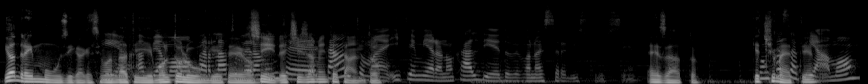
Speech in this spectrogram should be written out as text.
Io andrei in musica, che siamo Sì, andati molto lunghi, Sì, decisamente tanto. Ma i temi erano caldi e dovevano essere discussi. Esatto. Che Con ci cosa metti? apriamo?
